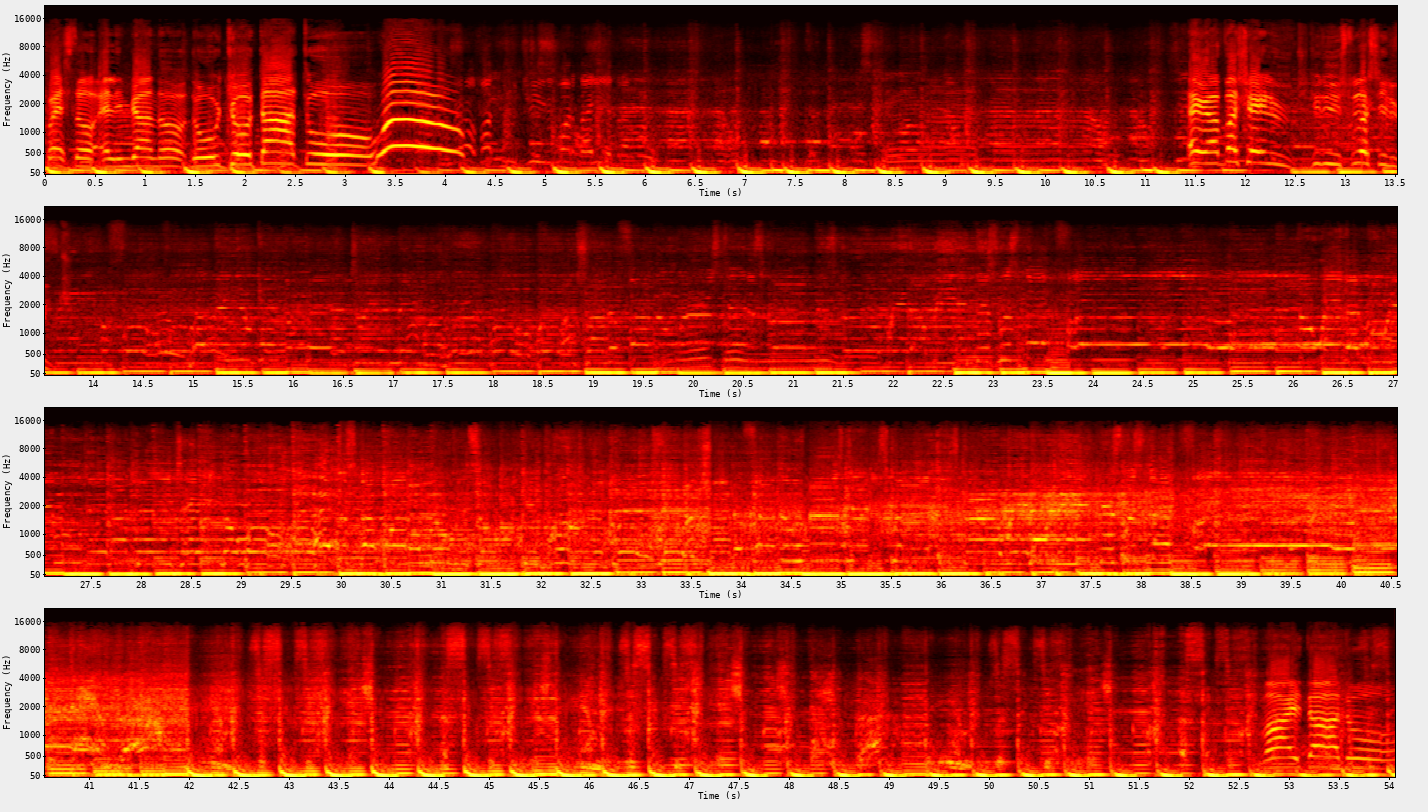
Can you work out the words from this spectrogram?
Questo è l'impianto Dojo Tatu! Woo! Ehi, abbassa i luci, ti devi studiare i luci. Vai, dado!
